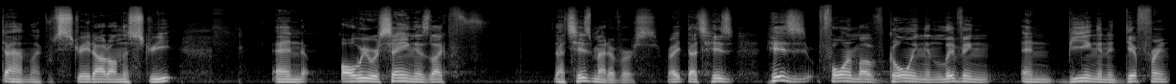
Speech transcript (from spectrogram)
"Damn!" Like straight out on the street, and all we were saying is like that's his metaverse, right? That's his his form of going and living and being in a different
